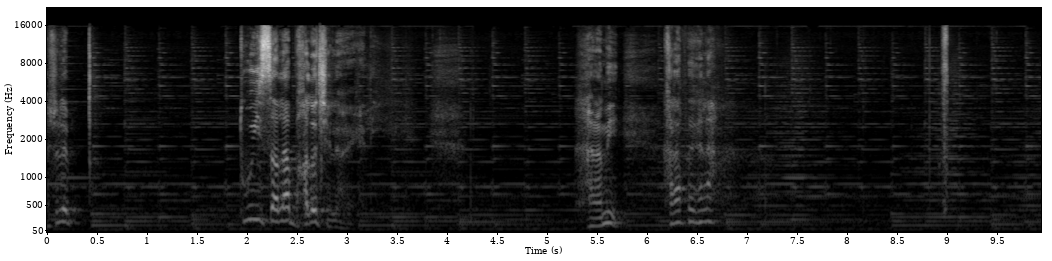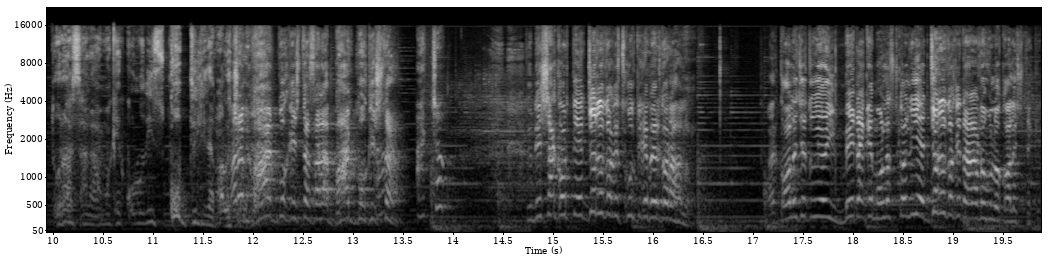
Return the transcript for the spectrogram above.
আসলে তুই সালা ভালো ছেলে হয়ে গেলি। আর আমি খারাপ হয়ে গেলাম। তোরা সালা আমাকে কোনোদিন স্কোপ দিলি না ভালো ছেলে ভাগ বকিস না সালা ভাগ বকিস না। আর্য তুই নেশা করতে এর জন্য তোকে স্কুল থেকে বের করা হলো। আর কলেজে তুই ওই মেয়েটাকে মলেস করলি এর জন্য তোকে দাঁড়ানো হলো কলেজ থেকে।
